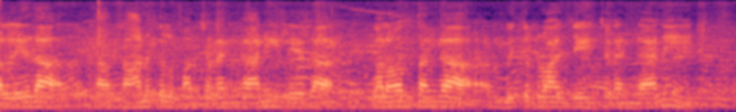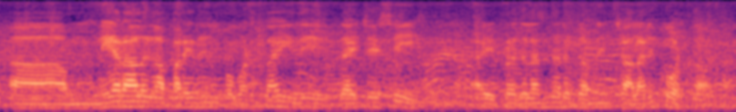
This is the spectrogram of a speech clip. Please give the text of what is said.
లేదా కా- కానుకలు పంచడం కానీ లేదా బలవంతంగా విత్డ్రాల్ చేయించడం కానీ నేరాలుగా పరిగణింపబడతాయి. ఇది దయచేసి ఈ ప్రజలందరూ గమనించాలని కోరుతా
